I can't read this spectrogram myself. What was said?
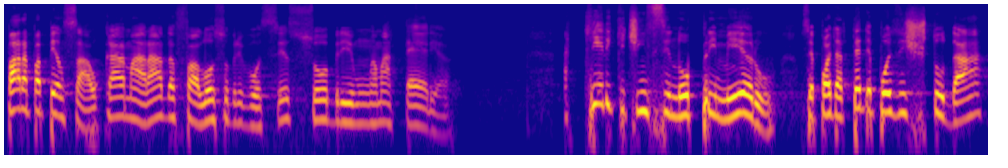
Para para pensar. O camarada falou sobre você, sobre uma matéria. Aquele que te ensinou primeiro, você pode até depois estudar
